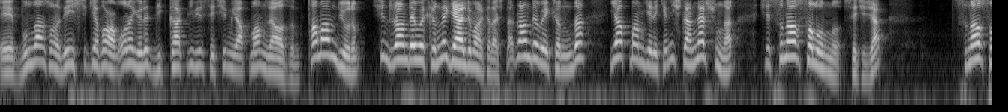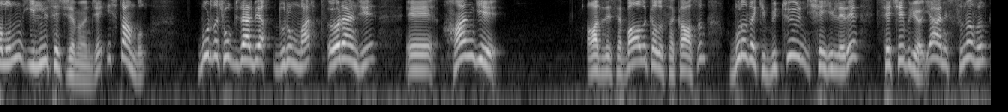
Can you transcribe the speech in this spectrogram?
e, bundan sonra değişiklik yapamam. Ona göre dikkatli bir seçim yapmam lazım. Tamam diyorum. Şimdi randevu ekranına geldim arkadaşlar. Randevu ekranında yapmam gereken işlemler şunlar. İşte sınav salonunu seçeceğim. Sınav salonunun ilini seçeceğim önce. İstanbul. Burada çok güzel bir durum var. Öğrenci e, hangi adrese bağlı kalırsa kalsın buradaki bütün şehirleri seçebiliyor. Yani sınavın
